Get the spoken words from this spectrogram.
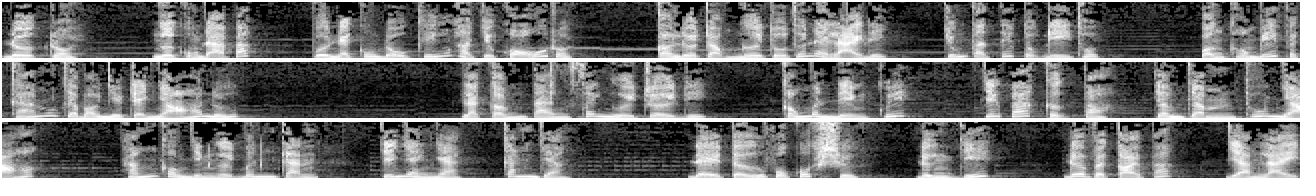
Được rồi, người cũng đã bắt, vừa nãy cũng đủ khiến họ chịu khổ rồi. Còn lựa chọn người thu thứ này lại đi, chúng ta tiếp tục đi thôi. Vẫn không biết phải khám cho bao nhiêu trẻ nhỏ nữa. Là Cẩm Tang xoay người rời đi, Khổng Minh niệm quyết, chiếc bát cực to, chậm chậm thu nhỏ. Hắn không nhìn người bên cạnh, chỉ nhàn nhạt căn dặn: "Đệ tử Vũ Quốc sư, đừng giết, đưa về cõi Bắc, giam lại,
